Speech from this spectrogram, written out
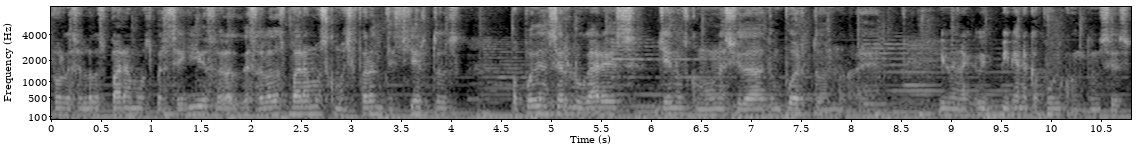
Por desolados páramos perseguí, desolados páramos como si fueran desiertos o pueden ser lugares llenos como una ciudad, un puerto. Eh, vivía en Acapulco, entonces,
